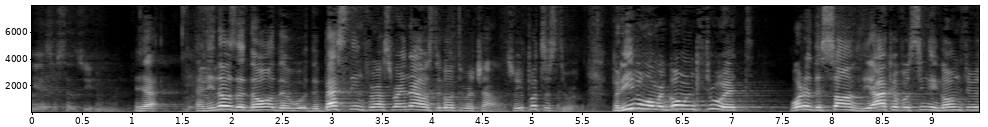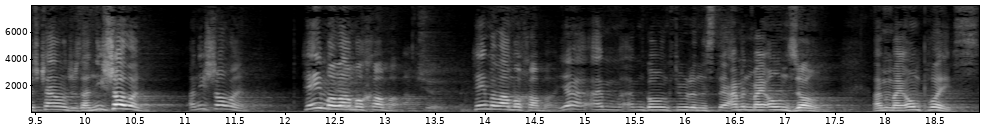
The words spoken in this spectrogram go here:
He has a sense of humor. Yeah. And he knows that the, the, the best thing for us right now is to go through a challenge. So he puts us through it. But even when we're going through it, what are the songs the Yaakov was singing going through his challenges? Ani shalom. Ani shalom. Hey malam milchama. Hey malam milchama. Yeah, I'm, I'm going through it in the sta- I'm in my own zone. I'm in my own place.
